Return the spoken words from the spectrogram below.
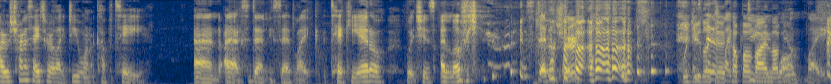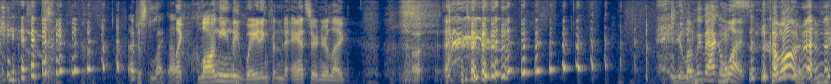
I was trying to say to her like, "Do you want a cup of tea?" And I accidentally said like "te quiero," which is "I love you," instead of sure. Would you instead like a cup of "Do I you love want?" you? Like, Just like, like, oh. longingly waiting for them to answer, and you're like, uh, "Do you love me back or what?" Come on.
